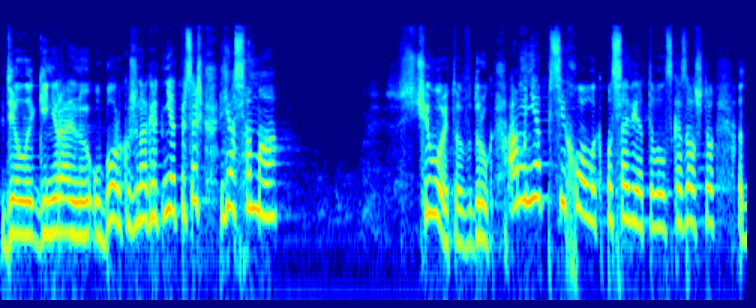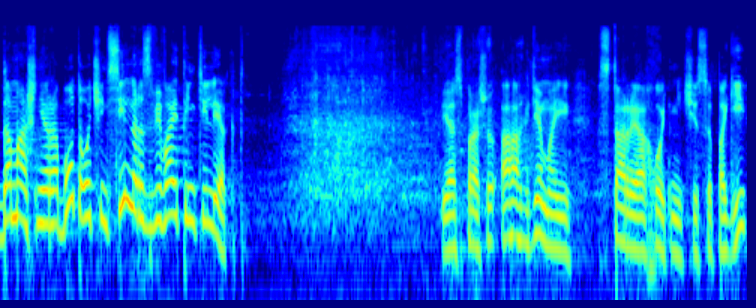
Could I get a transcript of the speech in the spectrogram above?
делала генеральную уборку. Жена говорит, нет, представляешь, я сама. С чего это вдруг? А мне психолог посоветовал, сказал, что домашняя работа очень сильно развивает интеллект. Я спрашиваю, а где мои старые охотничьи сапоги?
